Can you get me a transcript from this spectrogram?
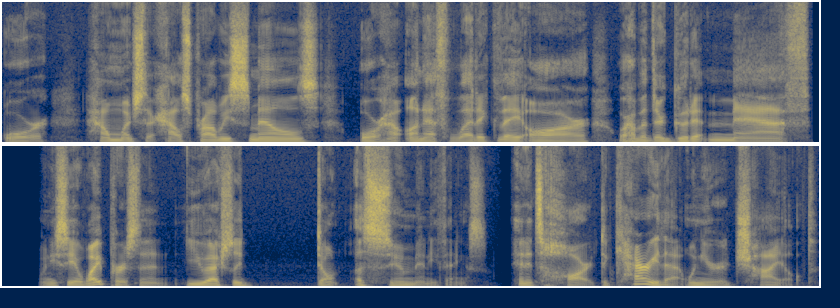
or how much their house probably smells or how unathletic they are or how about they're good at math. When you see a white person, you actually don't assume many things. And it's hard to carry that when you're a child.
